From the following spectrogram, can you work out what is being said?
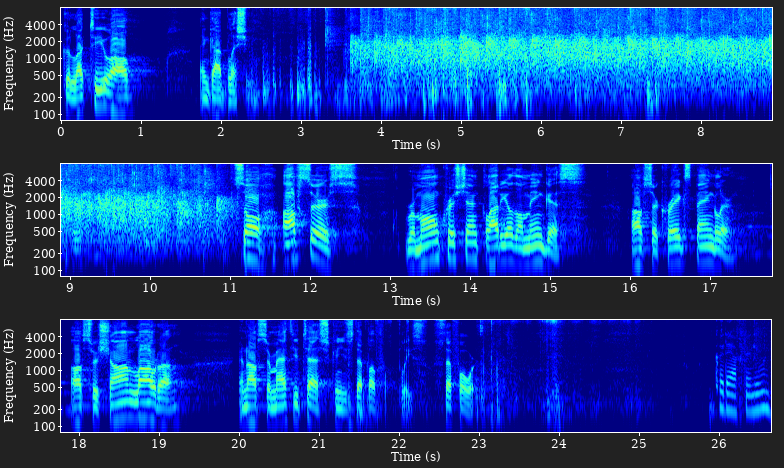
Good luck to you all, and God bless you. So, officers Ramon Christian Claudio Dominguez, Officer Craig Spangler, Officer Sean Lauda, and Officer Matthew Tesh. Can you step up, please? Step forward. Good afternoon.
